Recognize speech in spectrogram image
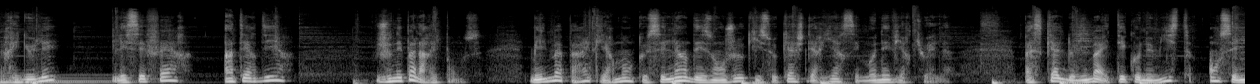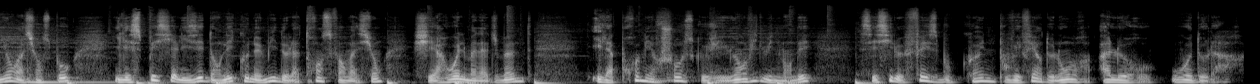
Réguler? Laisser faire? Interdire? Je n'ai pas la réponse, mais il m'apparaît clairement que c'est l'un des enjeux qui se cache derrière ces monnaies virtuelles. Pascal Delima est économiste, enseignant à Sciences Po. Il est spécialisé dans l'économie de la transformation chez Harwell Management. Et la première chose que j'ai eu envie de lui demander, c'est si le Facebook Coin pouvait faire de l'ombre à l'euro ou au dollar.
